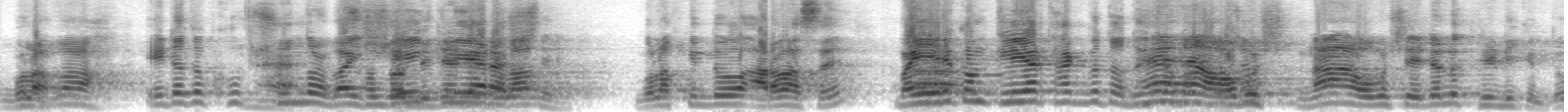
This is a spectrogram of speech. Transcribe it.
গোলাপ। বাহ এটা তো খুব হ্যাঁ, সুন্দর। ভাই সেই ক্লিয়ার আসছে। গোলাপ কিন্তু আরও আছে। ভাই এরকম ক্লিয়ার থাকবে তো? দুইটা হ্যাঁ হ্যাঁ অবশ্যই না অবশ্যই এটা হলো 3D কিন্তু।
